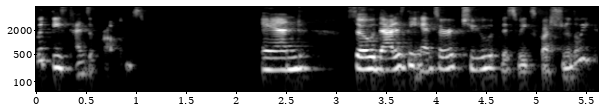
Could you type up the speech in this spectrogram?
with these kinds of problems. And so that is the answer to this week's question of the week.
